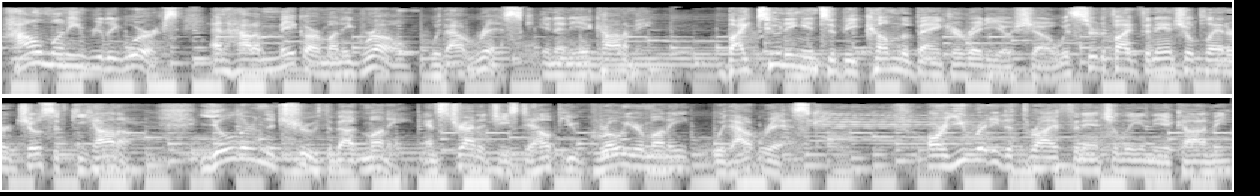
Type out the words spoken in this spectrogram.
how money really works and how to make our money grow without risk in any economy. By tuning into Become the Banker radio show with certified financial planner Joseph Quijano, you'll learn the truth about money and strategies to help you grow your money without risk. Are you ready to thrive financially in the economy?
